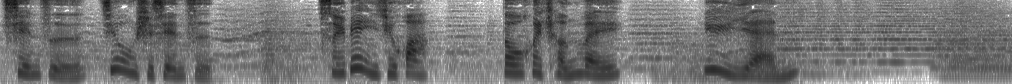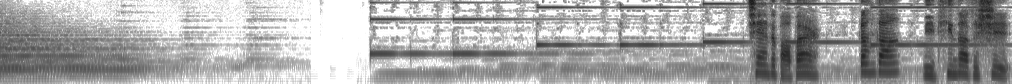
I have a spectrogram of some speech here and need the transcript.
仙子就是仙子，随便一句话，都会成为预言。亲爱的宝贝儿，刚刚你听到的是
